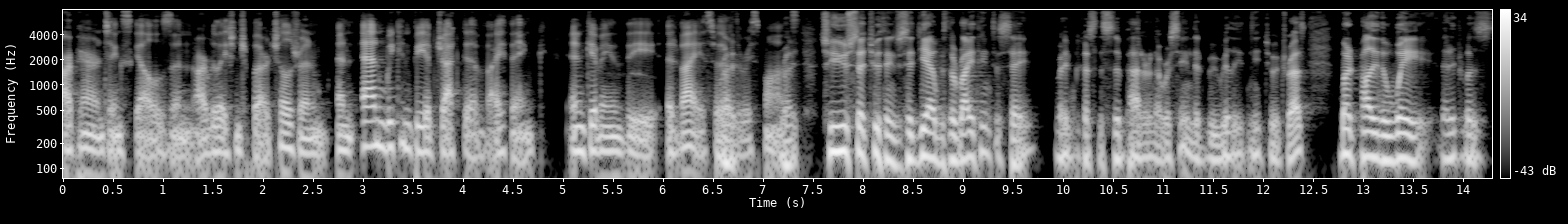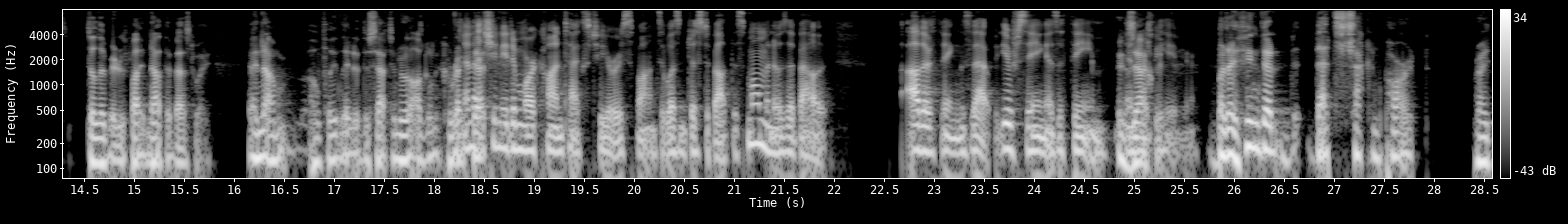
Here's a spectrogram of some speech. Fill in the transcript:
our parenting skills and our relationship with our children, and and we can be objective. I think in giving the advice or Right, the response. Right. So you said two things. You said, yeah, it was the right thing to say, right? Because this is a pattern that we're seeing that we really need to address. But probably the way that it was delivered was probably not the best way. And um, hopefully later this afternoon, I'm going to correct and that. that she needed more context to your response. It wasn't just about this moment; it was about other things that you're seeing as a theme Exactly. in her behavior. But I think that th- that second part, right?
